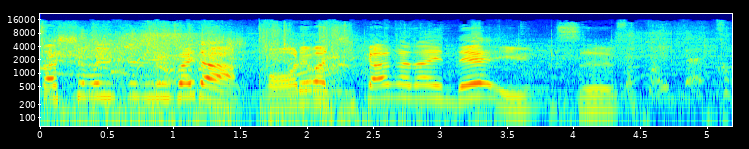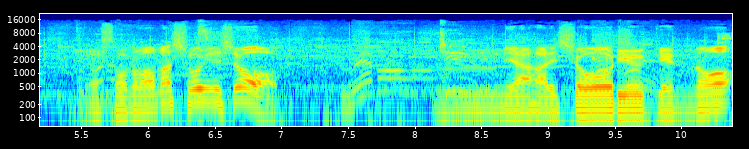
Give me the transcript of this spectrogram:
たしても一気に奪いた。これは時間がないんでそのまま勝利でしょう。うんやはり昇竜拳の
